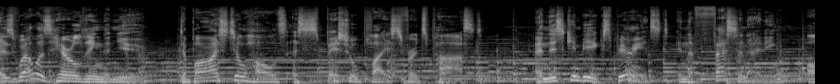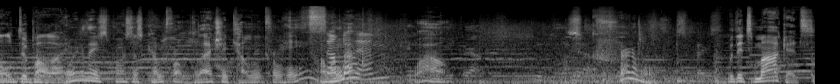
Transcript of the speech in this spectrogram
As well as heralding the new, Dubai still holds a special place for its past. And this can be experienced in the fascinating Old Dubai. Where do these spices come from? Do they actually come from here? Some of them. Wow. It's incredible. With its markets,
